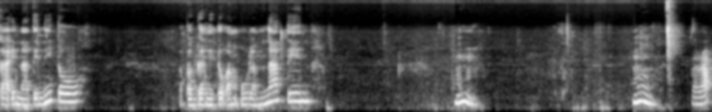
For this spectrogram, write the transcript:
kain natin nito. Kapag ganito ang ulam natin. Hmm. Hmm. Sarap.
